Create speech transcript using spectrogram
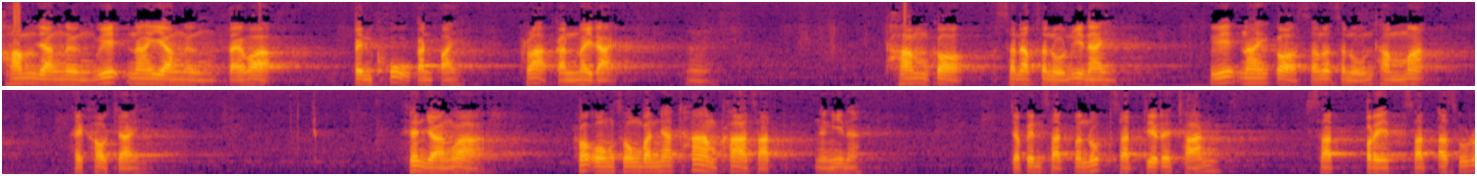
ทำอย่างหนึ่ง วินัยอย่างหนึ่ง แต่ว่าเป็นคู่กันไป พลากกันไม่ได้ธรรมก็สนับสนุนวินัย วินัยก็สนับสนุนธรรมะ ให้เข้าใจ เช่นอย่างว่า พระองค์ทรงบัญญัติห้ามฆ่าสัตว์ อย่างนี้นะ จะเป็นสัตว์มนุษย์ สัตว์เดรัจฉาน สัตว์เปรตสัตว์อสุร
